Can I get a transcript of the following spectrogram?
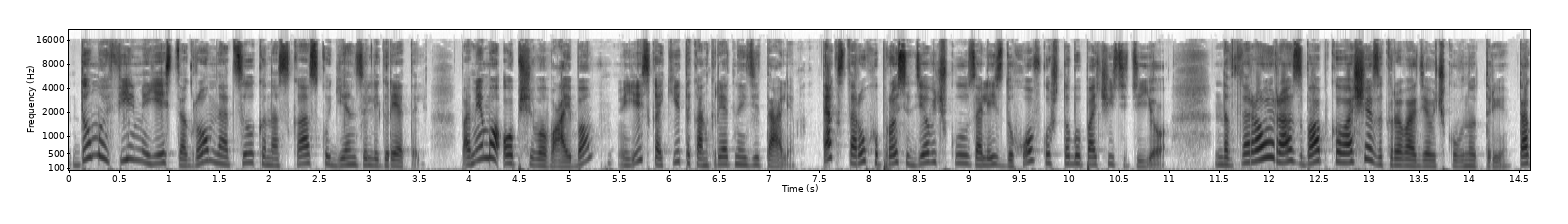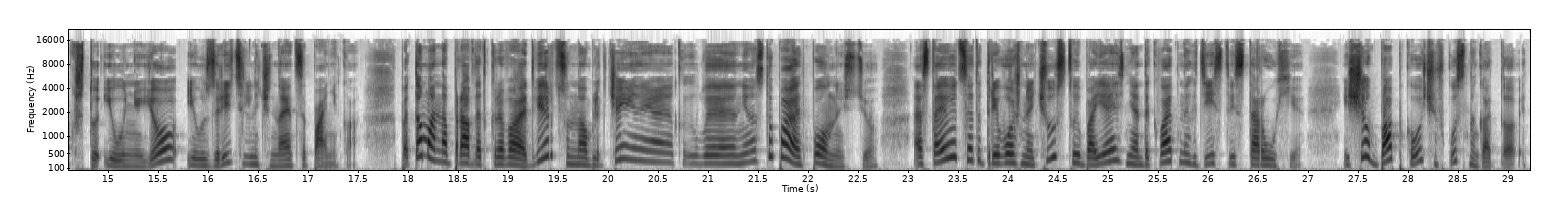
Думаю, в фильме есть огромная отсылка на сказку Гензель и Гретель. Помимо общего вайба, есть какие-то конкретные детали – так старуха просит девочку залезть в духовку, чтобы почистить ее. На второй раз бабка вообще закрывает девочку внутри, так что и у нее, и у зрителя начинается паника. Потом она, правда, открывает дверцу, но облегчение как бы не наступает полностью. Остается это тревожное чувство и боязнь неадекватных действий старухи. Еще бабка очень вкусно готовит,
